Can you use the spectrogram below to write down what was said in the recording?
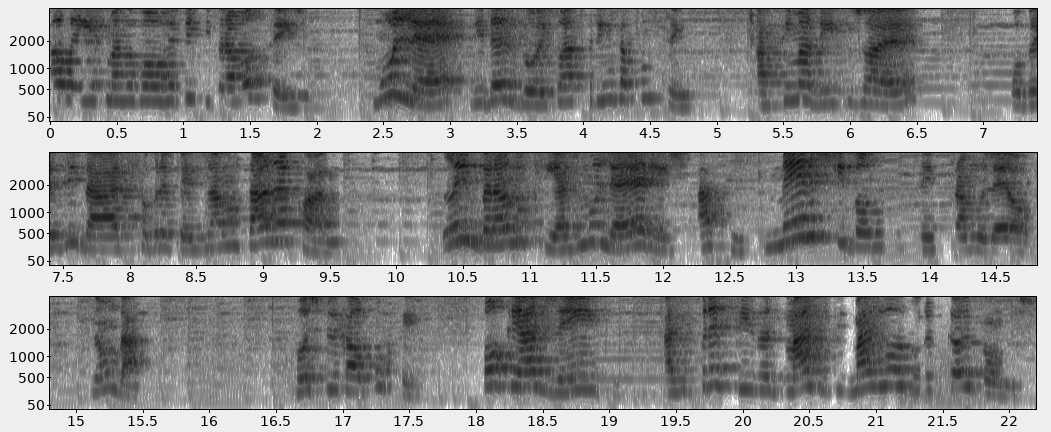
falei isso, mas eu vou repetir para vocês. Mulher de 18 a 30%. Acima disso já é obesidade, sobrepeso, já não está adequado. Lembrando que as mulheres, assim, menos que 12% para mulher, ó, não dá. Vou explicar o porquê. Porque a gente, a gente precisa mais, mais gordura do que os homens.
